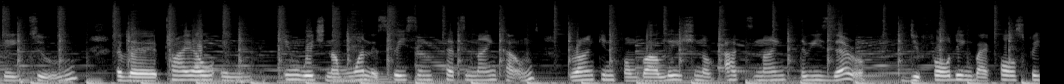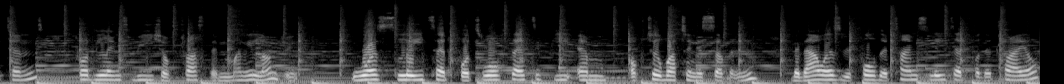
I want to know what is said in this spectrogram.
day two. The trial in in which NAM1 is facing 39 counts, ranking from violation of Act 930, defrauding by false pretense, fraudulent breach of trust, and money laundering, was slated for 12:30 p.m. October 27 but hours before the time slated for the trial,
